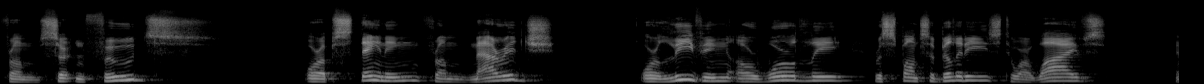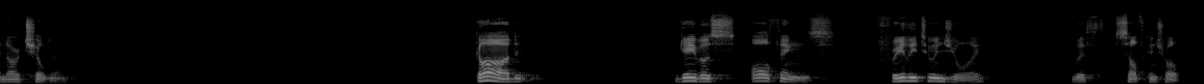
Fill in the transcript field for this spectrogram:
from certain foods or abstaining from marriage or leaving our worldly responsibilities to our wives and our children. God gave us all things freely to enjoy with self control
